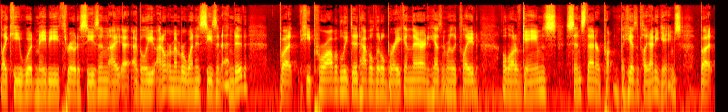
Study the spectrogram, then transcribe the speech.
like he would maybe throughout a season. I, I believe I don't remember when his season ended, but he probably did have a little break in there, and he hasn't really played a lot of games since then, or pro- he hasn't played any games. But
